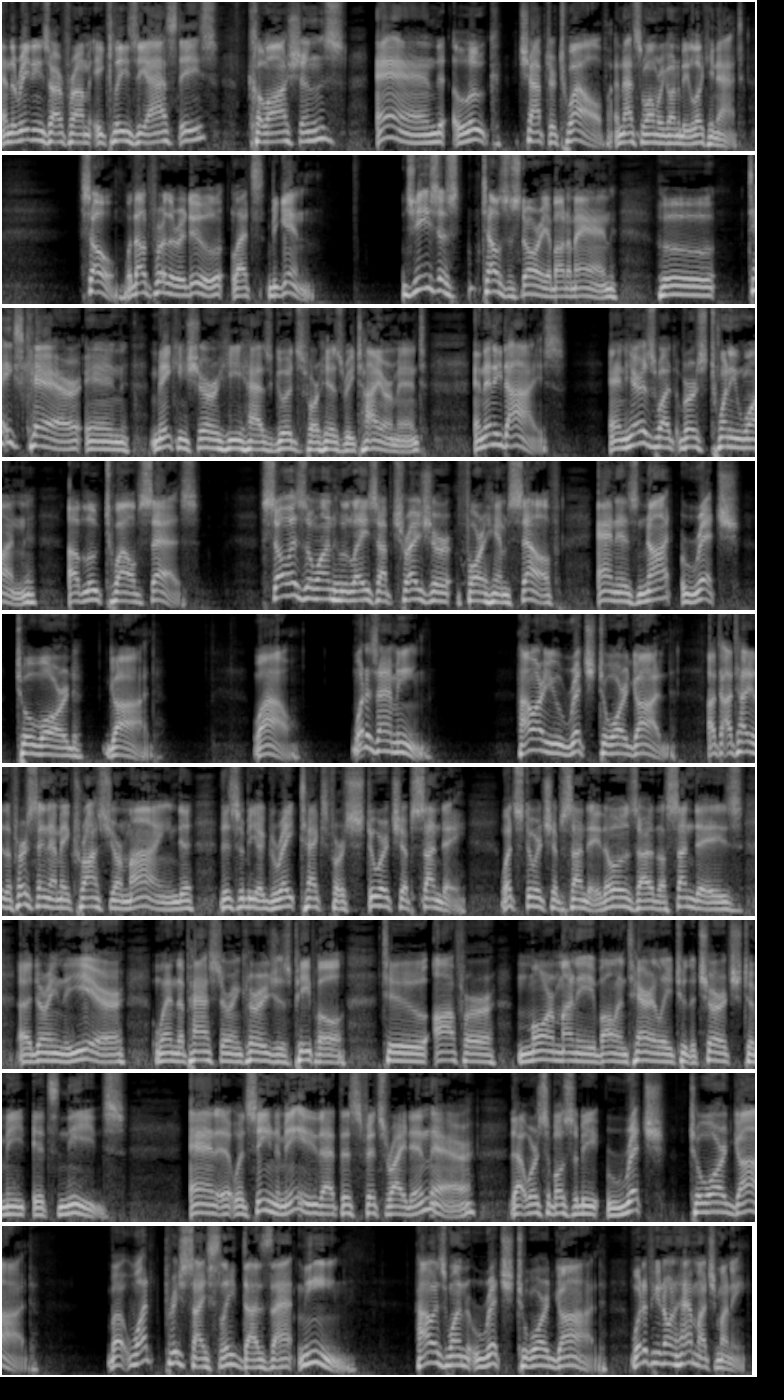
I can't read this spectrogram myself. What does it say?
and the readings are from Ecclesiastes, Colossians, and Luke chapter 12, and that's the one we're going to be looking at. So, without further ado, let's begin. Jesus tells a story about a man who takes care in making sure he has goods for his retirement, and then he dies. And here's what verse 21 of Luke 12 says So is the one who lays up treasure for himself and is not rich toward God. Wow. What does that mean? How are you rich toward God? I'll, t- I'll, tell you the first thing that may cross your mind. This would be a great text for Stewardship Sunday. What's Stewardship Sunday? Those are the Sundays uh, during the year when the pastor encourages people to offer more money voluntarily to the church to meet its needs. And it would seem to me that this fits right in there that we're supposed to be rich toward God. But what precisely does that mean? How is one rich toward God? What if you don't have much money?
